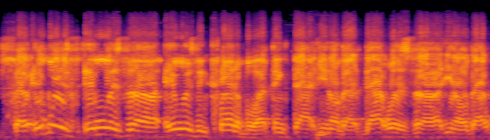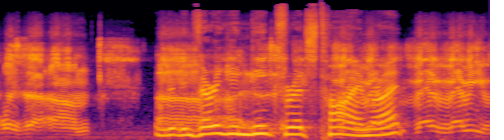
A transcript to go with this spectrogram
so it was it was uh, it was incredible. I think that you know that that was uh, you know that was uh, um, Would have been very unique for its time, very, right? Very, very,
